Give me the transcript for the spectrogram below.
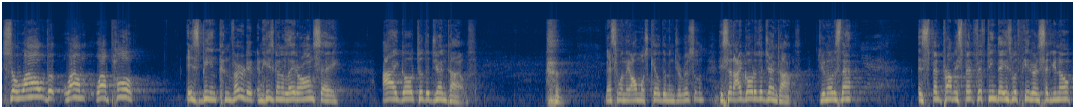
So while, the, while, while Paul is being converted, and he's going to later on say, I go to the Gentiles. That's when they almost killed him in Jerusalem. He said, I go to the Gentiles. Do you notice that? And spent probably spent 15 days with Peter and said, You know,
